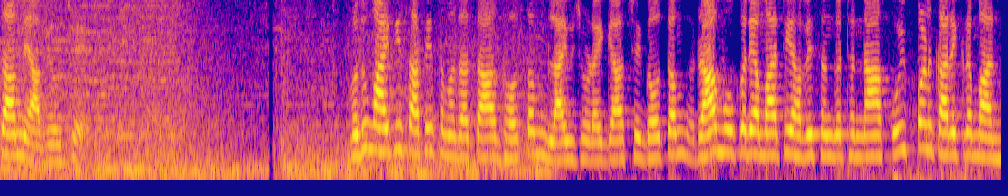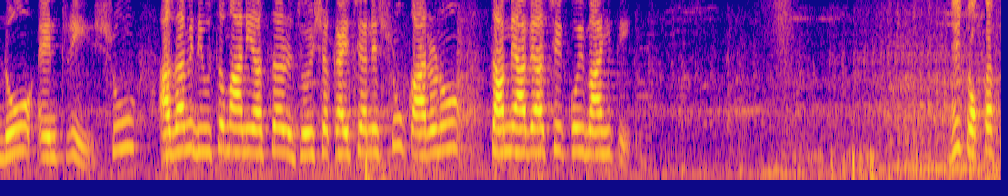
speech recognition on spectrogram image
સામે આવ્યો છે. વધુ માહિતી સાથે સંવાદદાતા ગૌતમ લાઈવ જોડાઈ ગયા છે. ગૌતમ, રામ મોકરિયા માટે હવે સંગઠનના કોઈ પણ કાર્યક્રમમાં નો એન્ટ્રી. શું આગામી દિવસોમાં આની અસર જોઈ શકાય છે અને શું કારણો સામે આવ્યા છે? કોઈ માહિતી? જી, ચોક્કસ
